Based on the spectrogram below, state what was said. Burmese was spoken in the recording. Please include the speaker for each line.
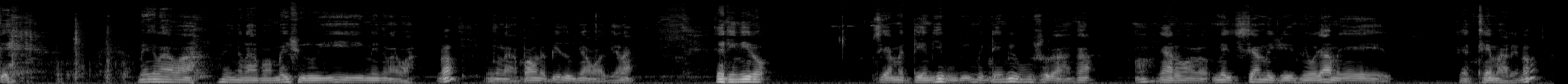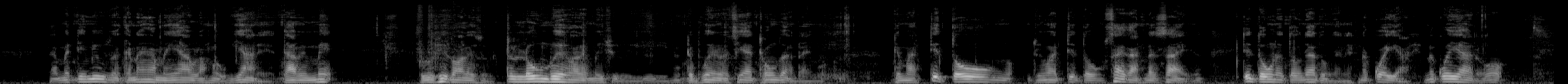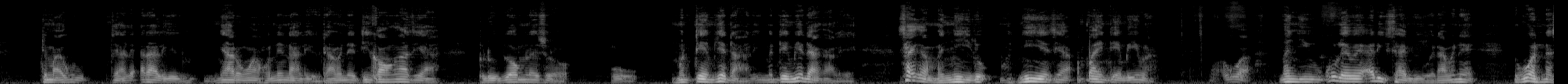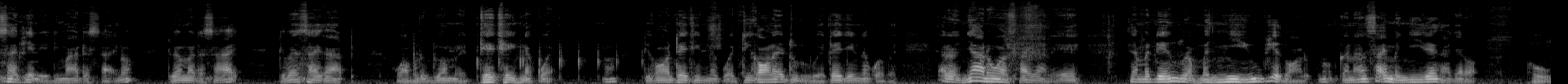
Speaker 1: ကဲမင်္ဂလာပါမင်္ဂလာပါမိတ်ဆွေတို့ရေမင်္ဂလာပါနော်မင်္ဂလာအပေါင်းနဲ့ပြည့်စုံကြပါစေလားကဲဒီနေ့တော့ဆရာမတင်ပြဘူးလေမတင်ပြဘူးဆိုတာကနော်ညတော့ကတော့မိတ်ဆရာမိတ်ဆွေမျှော်ကြမယ်ဆရာထင်ပါတယ်နော်ဒါမတင်ပြဘူးဆိုတာခဏကမရဘူးလားမဟုတ်ဘူးရတယ်ဒါပေမဲ့ဘယ်လိုဖြစ်သွားလဲဆိုတော့တစ်လုံးတွဲသွားတယ်မိတ်ဆွေတို့ရေနော်တပွင့်တော့ဆရာထုံးစံအတိုင်းပေါ့ဒီမှာတစ်သုံးတော့ဒီမှာတစ်သုံးဆိုက်ကနှစ်ဆိုင် တစ်သုံးနဲ့တုံကြတုံကြနဲ့နှစ်ကွက်ရတယ်နှစ်ကွက်ရတော့ဒီမှာအခုဆရာလည်းအဲ့ဒါလေးညာတော့ကဟိုနေ့နာလေးကိုဒါပေမဲ့ဒီကောင်ကဆရာဘယ်လိုပြောမလဲဆိုတော့ဟိုမတင်ဖြစ်တာလीမတင်ဖြစ်တာကလည်းစိုက်ကမညီလို့ညီရင်ဆရာအပိုင်တင်ပေးမှာအခုကမညီဘူးခုလည်းပဲအဲ့ဒီစိုက်မျိုးပဲဒါပေမဲ့အခုကနှစ်ဆိုင်ဖြစ်နေဒီမှာတစ်ဆိုင်နော်ဒီဘက်မှာတစ်ဆိုင်ဒီဘက်ဆိုင်ကဟိုကဘယ်လိုပြောမလဲဒဲချင်းနှစ်ကွက်နော်ဒီကောင်ကဒဲချင်းနှစ်ကွက်ဒီကောင်လည်းအတူတူပဲဒဲချင်းနှစ်ကွက်ပဲအဲ့တော့ညတော့ကစိုက်ကလည်း ဆရာမတင်ဘူးဆိုတာမညီဘူးဖြစ်သွားလို့နော်ကဏ္ဍစိုက်မညီတဲ့ခါကျတော့ဟို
